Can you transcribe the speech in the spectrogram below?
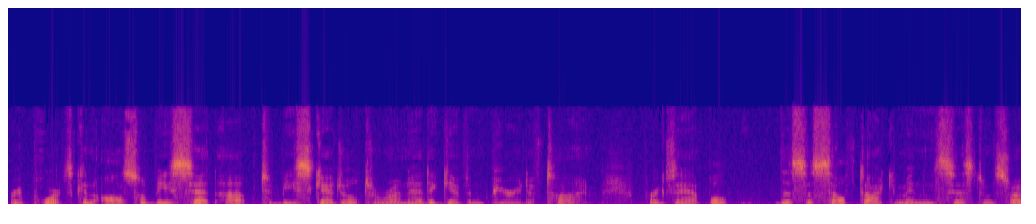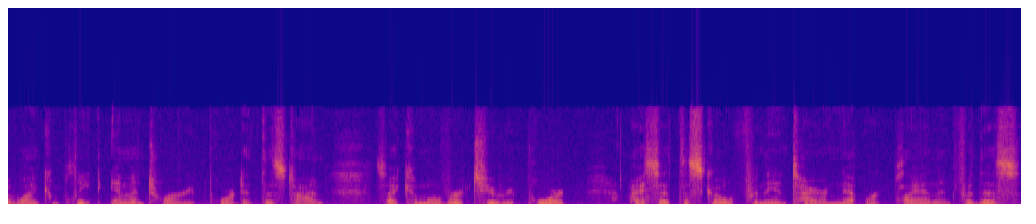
Reports can also be set up to be scheduled to run at a given period of time. For example, this is a self-documenting system, so I want a complete inventory report at this time. So I come over to report, I set the scope for the entire network plan, and for this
